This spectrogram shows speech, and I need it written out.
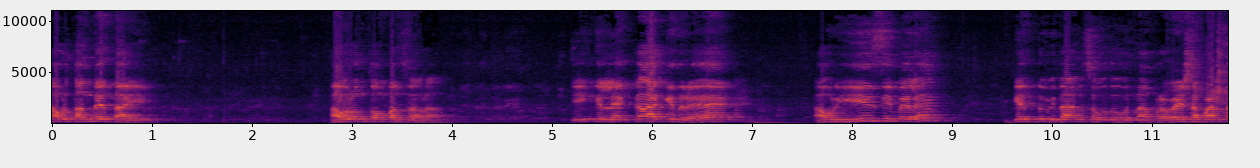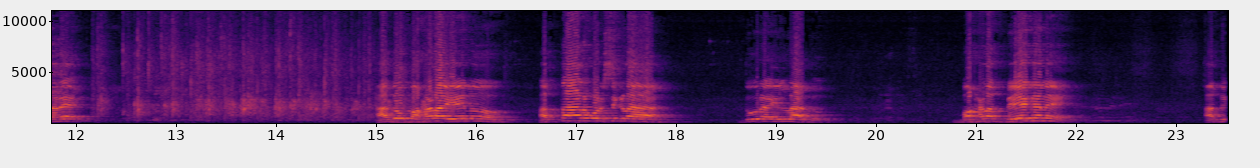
ಅವ್ರ ತಂದೆ, ತಾಯಿ. ಅವರೊಂದು ತೊಂಬತ್ತು ಸಾವಿರ. ಹಿಂಗೆ ಲೆಕ್ಕ ಹಾಕಿದರೆ ಅವರು ಈಸಿ ಮೇಲೆ ಗೆದ್ದು ವಿಧಾನಸೌಧವನ್ನು ಪ್ರವೇಶ ಮಾಡ್ತಾರೆ. ಅದು ಬಹಳ ಏನು ಹತ್ತಾರು ವರ್ಷಗಳ ದೂರ ಇಲ್ಲ ಅದು. ಬಹಳ ಬೇಗನೆ ಅದು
